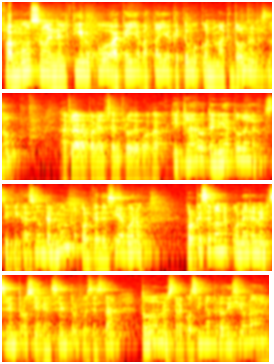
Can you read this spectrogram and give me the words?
famoso en el tiempo aquella batalla que tuvo con McDonald's, ¿no? Ah, claro, para el centro de Oaxaca. Y claro, tenía toda la justificación del mundo, porque decía, bueno, ¿por qué se van a poner en el centro si en el centro pues está toda nuestra cocina tradicional?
